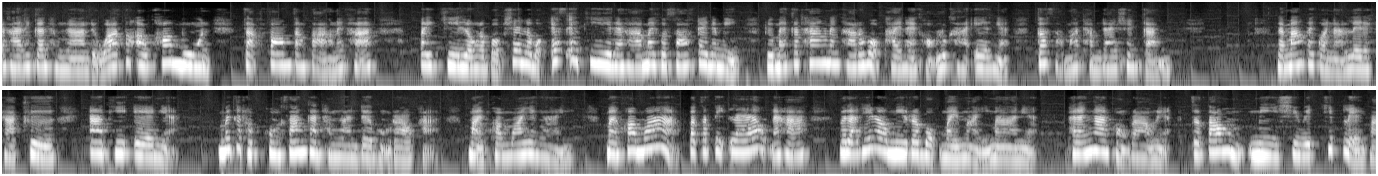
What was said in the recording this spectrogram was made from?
นะคะในการทำงานหรือว่าต้องเอาข้อมูลจากฟอร์มต่างๆนะคะ ไปคีย์ลงระบบเช่นระบบ SAP นะคะ Microsoft Dynamics หรือแม้กระทั่งนะคะระบบภายในของลูกค้าเองเนี่ยก็สามารถทำได้เช่นกัน และมากไปกว่านั้นเลยนะคะ คือ RPA เนี่ยไม่กระทบโครงสร้างการทำงานเดิมของเราค่ะ หมายความว่ายังไง หมายความว่าปกติแล้วนะคะ เวลาที่เรามีระบบใหม่ ๆ มาเนี่ยพนักงานของเราเนี่ยจะต้องมีชีวิตที่เปลี่ยนไป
